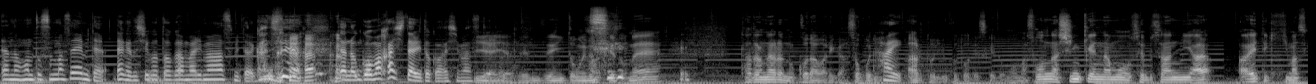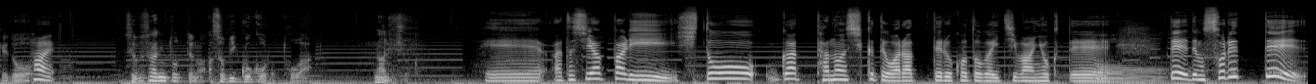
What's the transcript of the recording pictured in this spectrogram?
あの本当すみませんみたいな。だけど仕事頑張りますみたいな感じで あのごまかしたりとかはします。けどいやいや全然いいと思いますけどね。ただならぬこだわりがそこにあはい。るということですけども、まあ、そんな真剣なもうセブさんにああえて聞きますけど、はい。セブさんにとっての遊び心とは何でしょうか？へえ私やっぱり人が楽しくて笑ってることが一番よくて。ででもそれって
